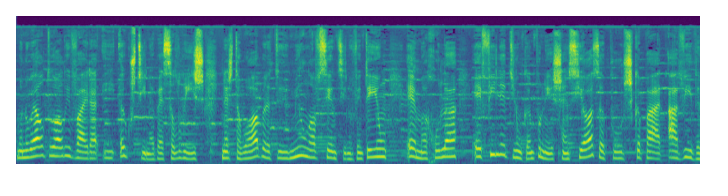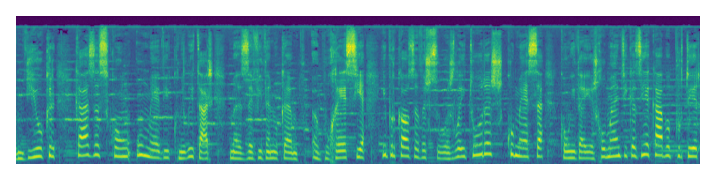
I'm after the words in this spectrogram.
Manuel de Oliveira e Agostina Bessa Luís. Nesta obra de 1991, Emma Roulin é filha de um camponês ansiosa por escapar à vida medíocre, casa-se com um médico militar militar, mas a vida no campo aborrece-a e, por causa das suas leituras, começa com ideias românticas e acaba por ter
